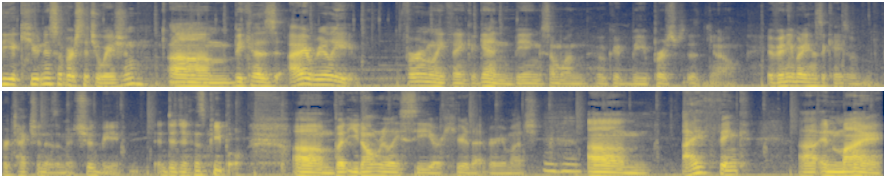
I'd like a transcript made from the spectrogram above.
the acuteness of our situation um, because I really firmly think again being someone who could be pers- you know if anybody has a case of protectionism it should be indigenous people. Um, but you don't really see or hear that very much. Um, i think uh, in my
